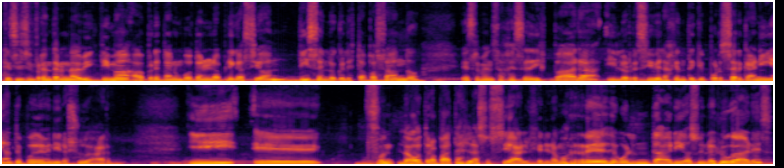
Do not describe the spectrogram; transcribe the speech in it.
que si se enfrentan a una víctima apretan un botón en la aplicación, dicen lo que le está pasando, ese mensaje se dispara y lo recibe la gente que por cercanía te puede venir a ayudar. Y eh, la otra pata es la social, generamos redes de voluntarios en los lugares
